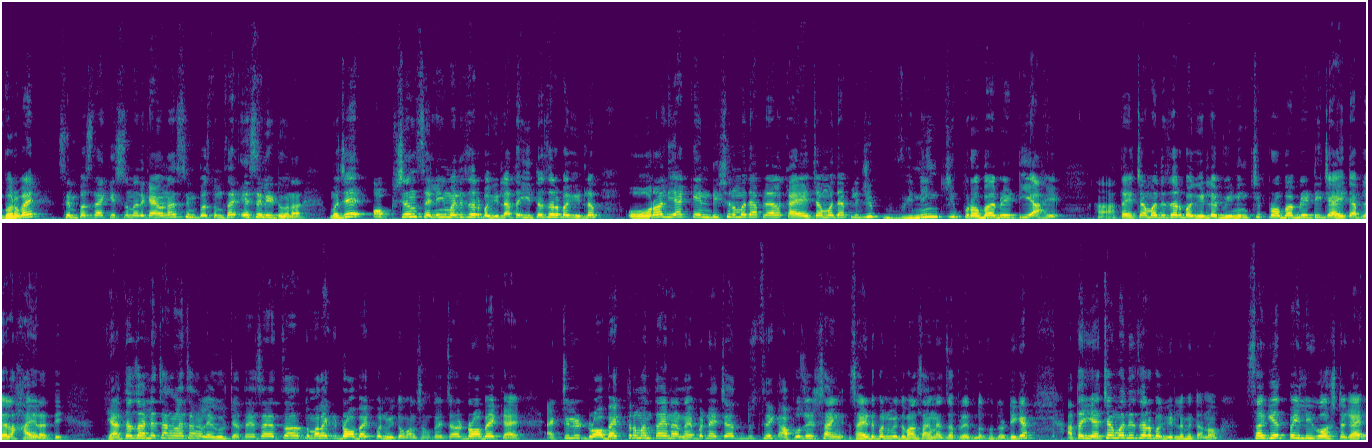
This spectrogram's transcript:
बरोबर आहे? सिम्पल्स त्या केसेसमध्ये काय होणार? सिम्पल्स तुमचा एस एल इट होणार. म्हणजे ऑप्शन सेलिंगमध्ये जर बघितलं आता इथं जर बघितलं ओव्हरऑल या कंडिशनमध्ये आपल्याला काय याच्यामध्ये आपली जी विनिंगची प्रोबॅबिलिटी आहे हां आता याच्यामध्ये जर बघितलं विनिंगची प्रोबॅबिलिटी जी आहे ती आपल्याला हाय राहते. ह्या तर झाल्या चांगल्या चांगल्या गोष्टी. आता याचा याचा तुम्हाला एक ड्रॉबॅक पण मी तुम्हाला सांगतो. याचा ड्रॉबॅक काय? ॲक्च्युली ड्रॉबॅक तर म्हणता येणार नाही पण याच्यात दुसरी एक अपोजिट साईड पण मी तुम्हाला सांगण्याचा प्रयत्न करतो ठीक आहे? आता याच्यामध्ये जर बघितलं मित्रांनो सगळ्यात पहिली गोष्ट काय?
